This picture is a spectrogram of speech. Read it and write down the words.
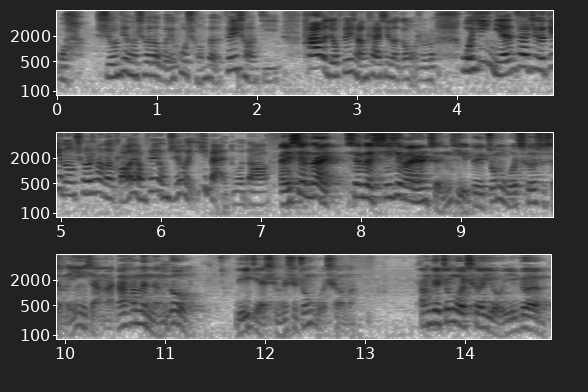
哇，使用电动车的维护成本非常低，他们就非常开心的跟我说说，我一年在这个电动车上的保养费用只有一百多刀。哎，现在现在新西兰人整体对中国车是什么印象啊？那他们能够理解什么是中国车吗？他们对中国车有一个。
